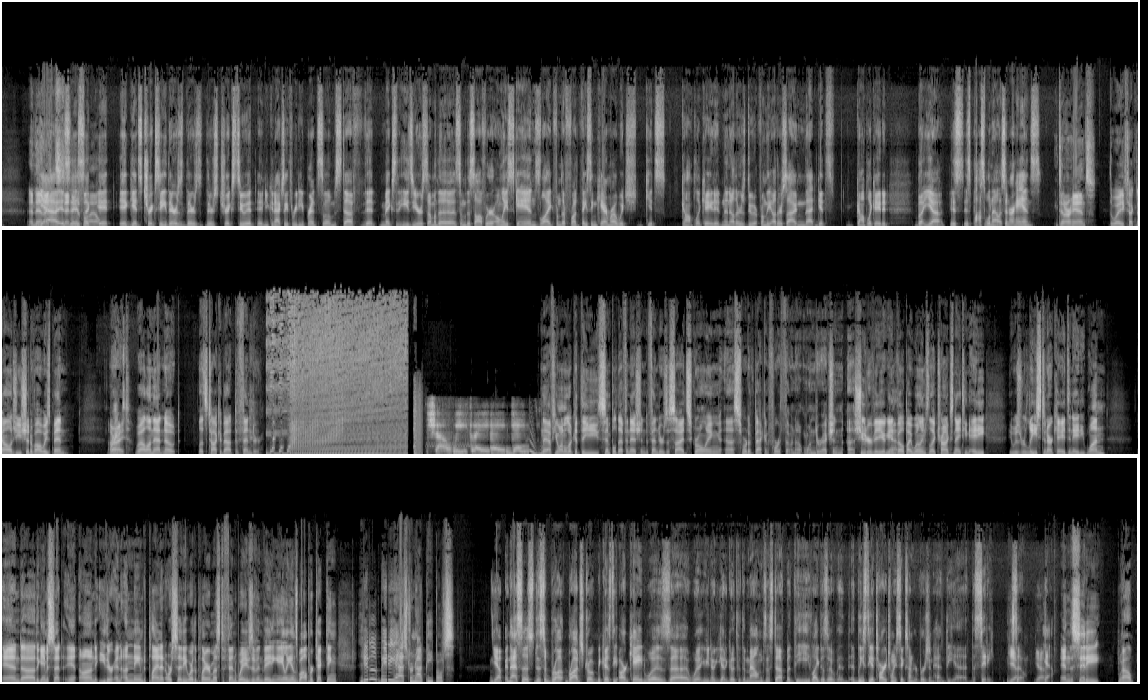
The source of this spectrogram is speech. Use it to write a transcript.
and then yeah, it's it's a, it it gets tricksy. There's there's there's tricks to it, and you can actually 3D print some stuff that makes it easier. Some of the some of the software only scans like from the front facing camera, which gets complicated, and then others do it from the other side, and that gets complicated. But yeah, it's it's possible now. It's in our hands. It's in our hands. The way technology should have always been. All right. Right. Well, on that note, let's talk about Defender. Shall we play a game? Now, if you want to look at the simple definition, Defender is a side scrolling, uh, sort of back and forth, though, not one direction, uh, shooter video game No. developed by Williams Electronics in 1980. It was released in arcades in 81. And uh, the game is set i- on either an unnamed planet or city where the player must defend waves of invading aliens while protecting little bitty astronaut peoples. Yep, and that's a that's a broad, broad stroke because the arcade was, uh, you know, you got to go through the mountains and stuff. But the like, there's a at least the Atari Twenty Six Hundred version had the uh, the city. Yeah. So yeah. yeah. And the city, well,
